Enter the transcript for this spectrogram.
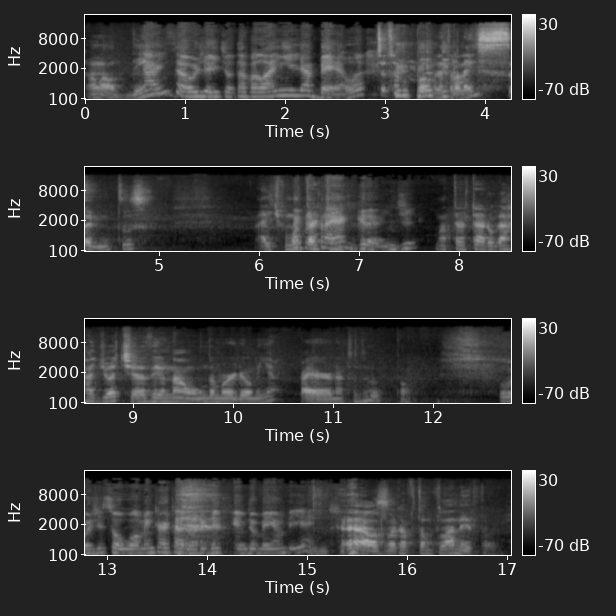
Olha lá, dentro... Ah, então, gente, eu tava lá em Ilha Bela. Você tá pobre, eu tava lá em Santos. Aí, tipo, uma tartaruga. praia grande. Uma tartaruga radioativa veio na onda, mordeu minha perna, tudo. Pô. Hoje sou o homem tartaruga e defendo o meio ambiente. É, eu sou o Capitão Planeta hoje.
